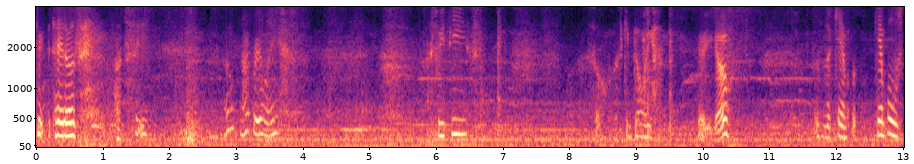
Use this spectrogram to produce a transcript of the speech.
Sweet potatoes. Let's see. Oh, not really. Sweet peas. So let's keep going. There you go. This is a Camp Campbell's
